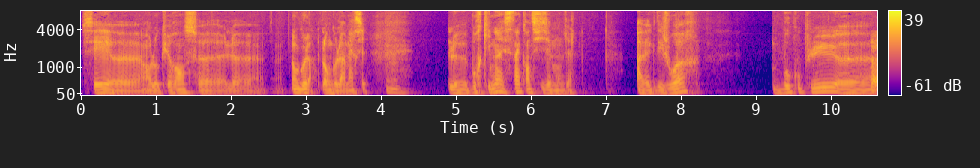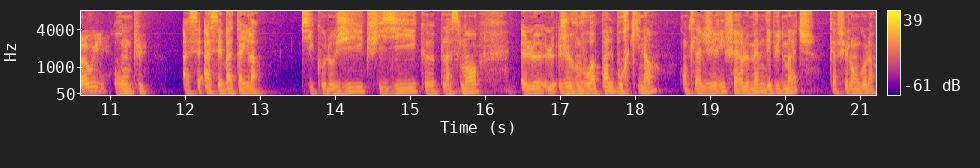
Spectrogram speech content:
C'est euh, en l'occurrence euh, le. L'Angola. L'Angola, merci. Mm. Le Burkina est 56e mondial. Avec des joueurs beaucoup plus euh, ah rompus à ces batailles-là psychologique, physique, placement je ne vois pas le Burkina contre l'Algérie faire le même début de match qu'a fait l'Angola.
